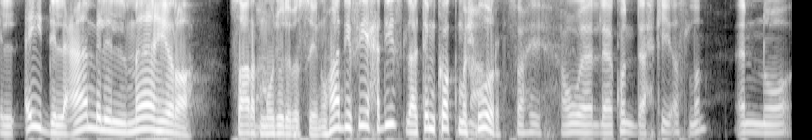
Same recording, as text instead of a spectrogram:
الأيدي العامل الماهره صارت نعم. موجودة بالصين. وهذه في حديث لتيم كوك مشهور. نعم. صحيح. هو اللي كنت أحكيه أصلا إنه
